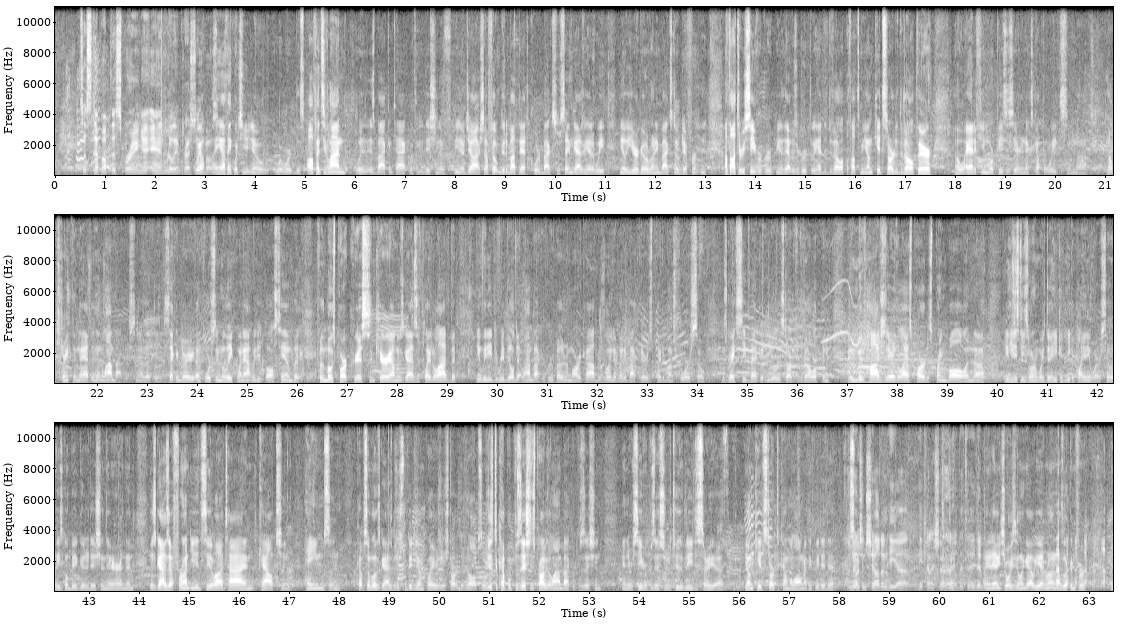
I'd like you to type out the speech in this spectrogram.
to step up this spring and really impress you Well, the most? know, I think what you you know, we're, we're, this offensive line is back intact with the addition of you know Josh. So I felt good about that. The quarterbacks are the same guys we had a week, you know, a year ago. Running backs no different. And I thought the receiver group, you know, that was a group that we had to develop. I thought some young kids started to develop there. Uh, we'll add a few more pieces here in the next couple weeks and uh, help strengthen that. And then the linebackers, you know, that the secondary. Unfortunately, Malik went out. We did, lost him, but for the most part, Chris and Carry on those guys have played a lot. But you know, we need to rebuild that linebacker group. Other than Omari Cobb, there's really nobody back there that's played a bunch for us. So it was great to see Beckett and Ely start to develop. And you know, we moved Hodge there the last part of spring ball, and uh, you know, he just needs to learn what he's doing. He can he can play anywhere, so he's going to be a good addition there. And then those guys up front, you didn't see a lot of Ty and Couch and Hames and some of those guys, but there's some good young players that are starting to develop. So just a couple positions, probably the linebacker position and the receiver position are two that we need to see uh, young kids start to come along. I think we did that. You mentioned Sheldon. He uh, he kind of showed out a little bit today, I didn't he? didn't have any choice. The only guy we had running. I was looking for.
